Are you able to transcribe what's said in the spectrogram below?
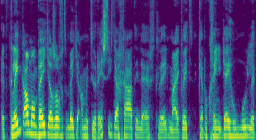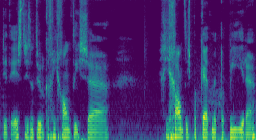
het klinkt allemaal een beetje alsof het een beetje amateuristisch daar gaat in de Efteling. Maar ik weet, ik heb ook geen idee hoe moeilijk dit is. Het is natuurlijk een gigantisch, eh, gigantisch pakket met papieren.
